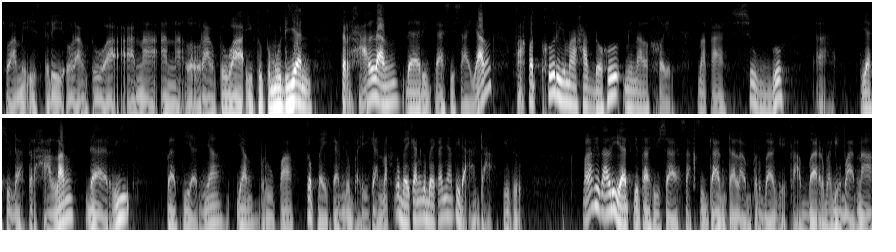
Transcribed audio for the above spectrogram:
suami istri, orang tua, anak-anak orang tua itu kemudian terhalang dari kasih sayang, fakot hurima haddohu minal khair. Maka sungguh uh, dia sudah terhalang dari bagiannya yang berupa kebaikan-kebaikan. Maka kebaikan-kebaikannya tidak ada gitu. Maka kita lihat, kita bisa saksikan dalam berbagai kabar bagaimana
